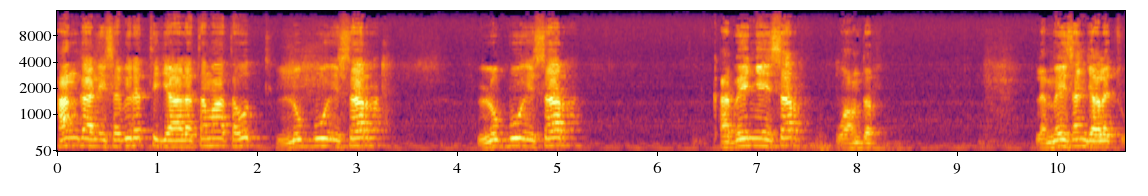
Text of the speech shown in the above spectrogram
هنگا أن إسابرت جال تماتوت لبو إسار لبو إسار قبين إسار وأندر لما يسان جالتشو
